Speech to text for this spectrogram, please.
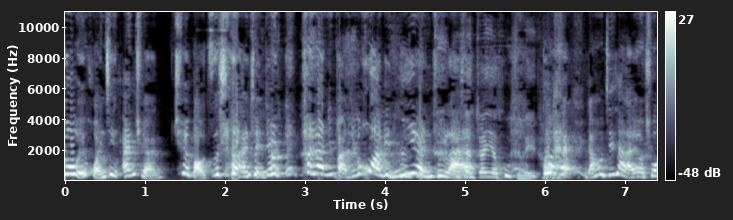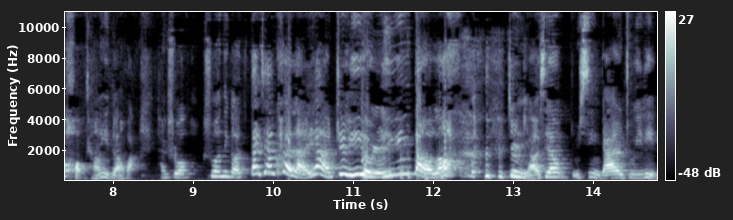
周围环境安全，确保自身安全，就是他让你把这个话给念出 就像。专业护士那一套。对，然后接下来要说好长一段话。他说说那个大家快来呀，这里有人晕倒了，就是你要先吸引大家的注意力，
